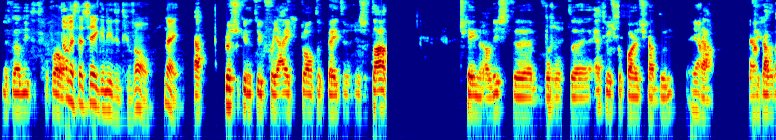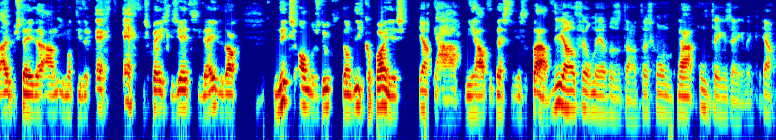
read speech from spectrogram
is wel niet het geval. Dan is dat zeker niet het geval. Nee. Ja, Plus je kunt natuurlijk voor je eigen klant ook betere resultaten. Als generalist uh, bijvoorbeeld uh, AdWords campagnes gaat doen. Ja. ja. Of je gaat het uitbesteden aan iemand die er echt, echt gespecialiseerd is, die de hele dag niks anders doet dan die campagnes. Ja. ja, die haalt het beste resultaat. Die haalt veel meer resultaat. Dat is gewoon ja. ontegenzeggelijk. Ja.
